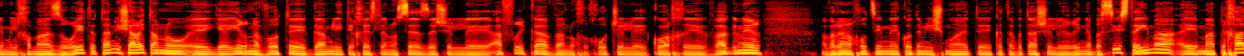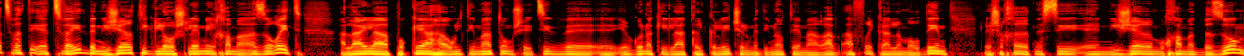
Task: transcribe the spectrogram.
למלחמה אזורית. אתה נשאר איתנו, יאיר נבות, גם להתייחס לנושא הזה של אפריקה והנוכחות של כוח וגנר. אבל אנחנו רוצים אה, קודם לשמוע את אה, כתבתה של רינה בסיסט. האם המהפכה הצבאית בניג'ר תגלוש למלחמה אזורית? הלילה פוקע האולטימטום שהציב אה, ארגון הקהילה הכלכלית של מדינות מערב אפריקה למורדים, לשחרר את נשיא ניג'ר מוחמד בזום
